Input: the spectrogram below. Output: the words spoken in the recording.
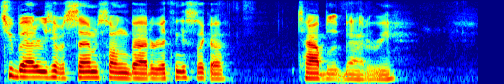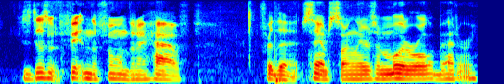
two batteries. You have a Samsung battery. I think it's like a tablet battery. Because it doesn't fit in the phone that I have for the Samsung. There's a Motorola battery.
